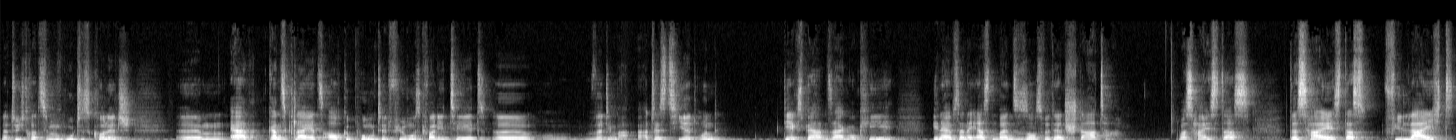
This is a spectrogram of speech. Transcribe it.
natürlich trotzdem ein gutes College. Ähm, er hat ganz klar jetzt auch gepunktet, Führungsqualität äh, wird ihm attestiert und die Experten sagen, okay, innerhalb seiner ersten beiden Saisons wird er ein Starter. Was heißt das? Das heißt, dass vielleicht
